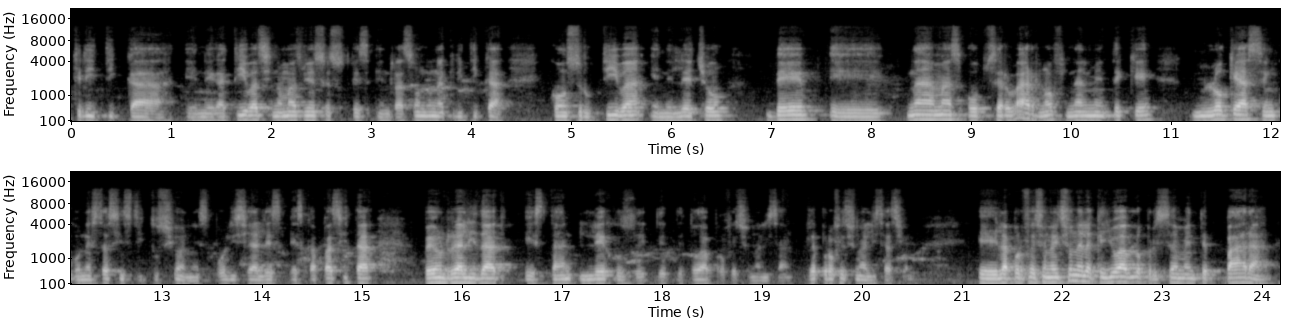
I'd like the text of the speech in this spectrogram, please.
crítica negativa, sino más bien es, es, en razón de una crítica constructiva en el hecho de nada más observar, ¿no? Finalmente que lo que hacen con estas instituciones policiales es capacitar, pero en realidad están lejos de, toda profesionalización. Eh, la profesionalización de la que yo hablo precisamente para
